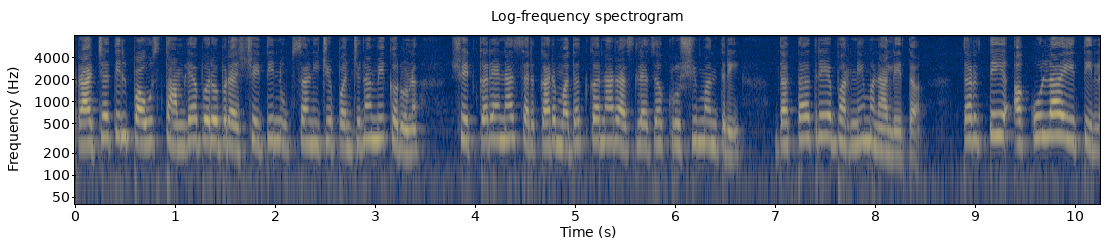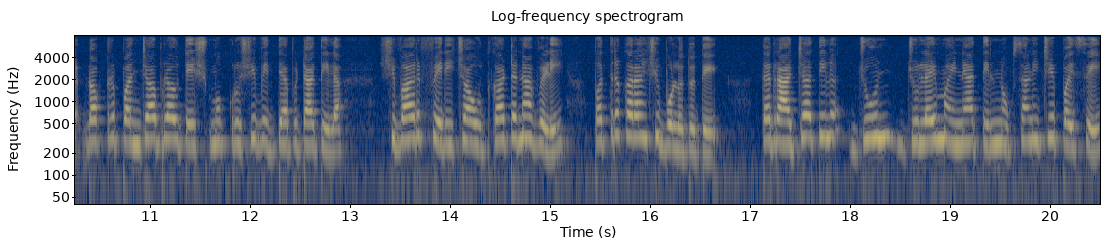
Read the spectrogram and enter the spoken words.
राज्यातील पाऊस थांबल्याबरोबरच शेती नुकसानीचे पंचनामे करून शेतकऱ्यांना सरकार मदत करणार असल्याचं कृषी मंत्री दत्तात्रेय भरणे म्हणालेत. तर ते अकोला येथील डॉक्टर पंजाबराव देशमुख कृषी विद्यापीठातील शिवार फेरीच्या उद्घाटनावेळी पत्रकारांशी बोलत होते. तर राज्यातील जून जुलै महिन्यातील नुकसानीचे पैसे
